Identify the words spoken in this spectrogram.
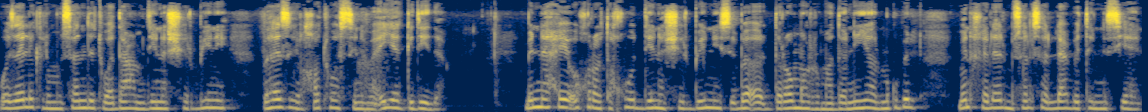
وذلك لمساندة ودعم دينا الشربيني بهذه الخطوة السينمائية الجديدة. من ناحية أخرى تخوض دينا الشربيني سباق الدراما الرمضانية المقبل من خلال مسلسل لعبة النسيان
